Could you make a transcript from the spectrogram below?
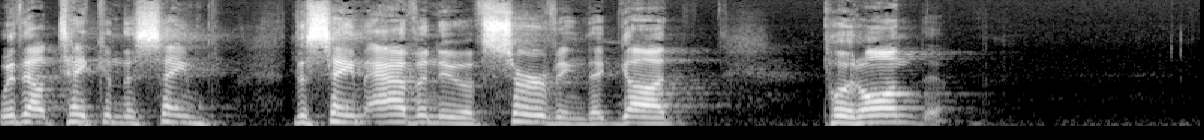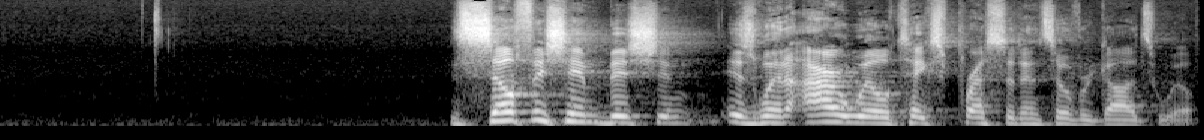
without taking the same the same avenue of serving that God put on them. Selfish ambition is when our will takes precedence over God's will.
